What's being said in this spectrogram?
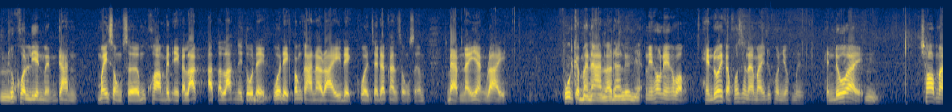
อืมทุกคนเรียนเหมือนกัน ไม่ส่งเสริมความเป็นเอกลักษณ์อัตลักษณ์ในตัวเด็กว่าเด็กต้องการอะไร เด็กควรจะได้รับการส่งเสริมแบบไหนอย่างไร พูดกันมานานแล้วนะเรื่องเนี้ย ในห้องเรียนก็บอก เห็นด้วยกับโฆษณาไหมทุกคนยกมือ เห็นด้วยอืมชอบไหม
